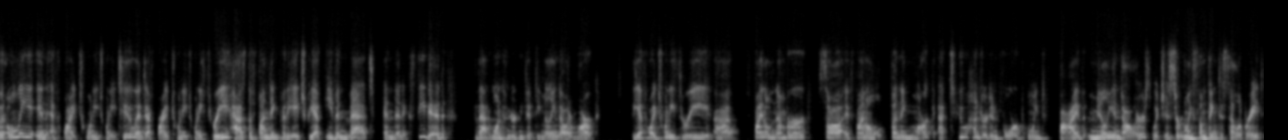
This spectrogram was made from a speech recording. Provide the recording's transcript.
but only in FY 2022 and FY 2023 has the funding for the HPF even met and then exceeded that $150 million mark. The FY 23 uh, final number saw a final funding mark at $204.5 million, which is certainly something to celebrate.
